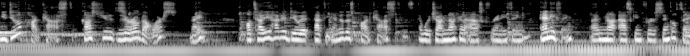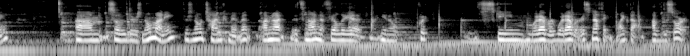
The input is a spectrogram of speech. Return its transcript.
you do a podcast, it costs you zero dollars, right? I'll tell you how to do it at the end of this podcast, which I'm not going to ask for anything, anything. I'm not asking for a single thing. Um, so there's no money, there's no time commitment. I'm not, it's not an affiliate, you know, quick scheme, whatever, whatever. It's nothing like that of the sort.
